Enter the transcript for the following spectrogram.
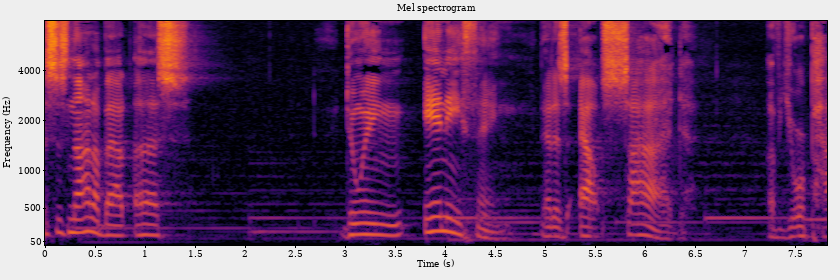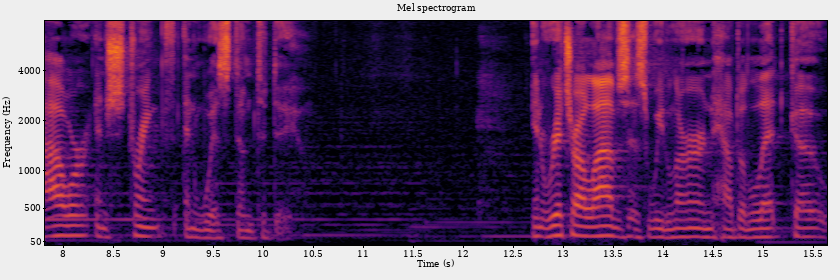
This is not about us doing anything that is outside of your power and strength and wisdom to do. Enrich our lives as we learn how to let go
